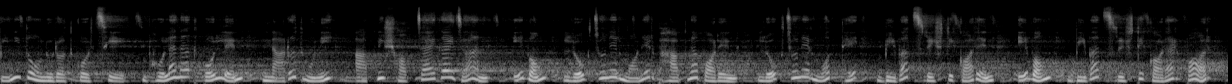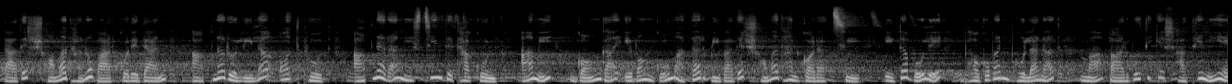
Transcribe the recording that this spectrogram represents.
বিনীত অনুরোধ করছি। ভোলানাথ বললেন, নারদ মুনি, আপনি সব জায়গায় যান এবং লোকজনের মনের ভাবনা পড়েন। লোকজনের মধ্যে বিবাদ সৃষ্টি করেন এবং বিবাদ সৃষ্টি করার পর তাদের সমাধানও বার করে দেন। আপনারও লীলা অদ্ভুত। আপনারা নিশ্চিন্তে থাকুন। আমি গঙ্গা এবং গোমাতার বিবাদের সমাধান করাচ্ছি। এটা বলে ভগবান ভোলানাথ মা পার্বতীকে সাথে নিয়ে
